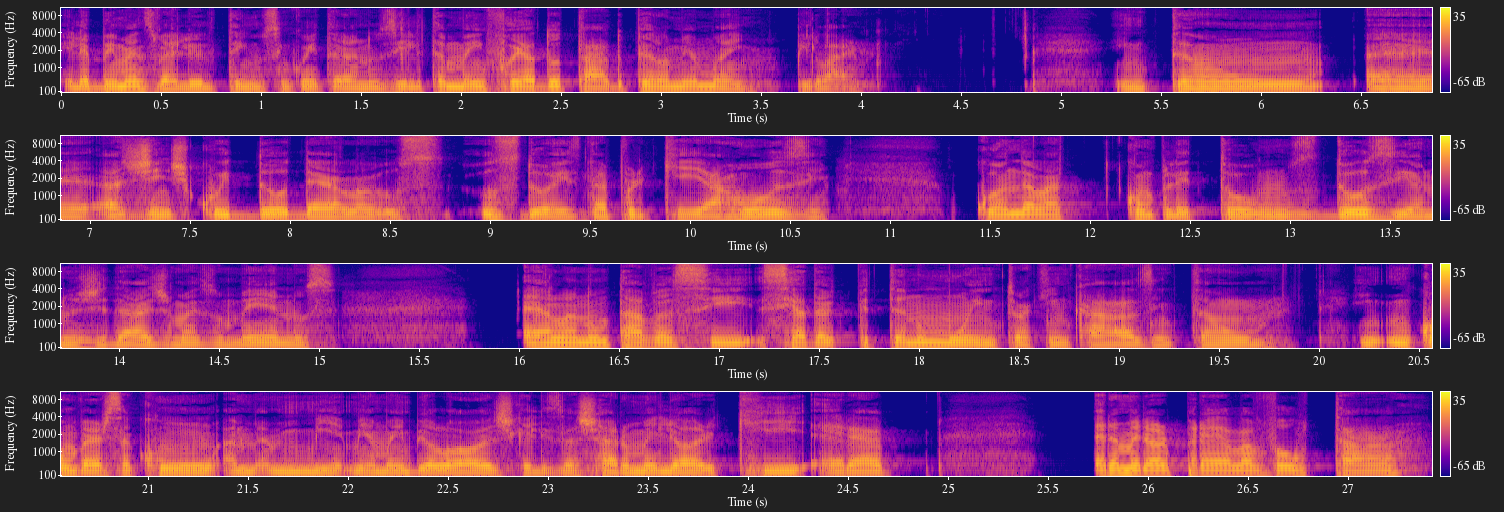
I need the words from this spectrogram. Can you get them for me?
Ele é bem mais velho, ele tem uns 50 anos. E ele também foi adotado pela minha mãe, Pilar. Então, é, a gente cuidou dela, os, os dois, né? Porque a Rose, quando ela completou uns 12 anos de idade, mais ou menos, ela não estava se, se adaptando muito aqui em casa. Então, em, em conversa com a minha, minha mãe biológica, eles acharam melhor que era era melhor para ela voltar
